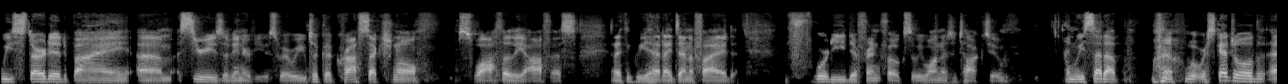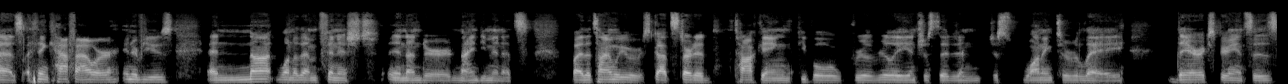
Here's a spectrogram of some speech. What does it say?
we started by um, a series of interviews where we took a cross sectional swath of the office. And I think we had identified 40 different folks that we wanted to talk to. And we set up what were scheduled as, I think, half hour interviews, and not one of them finished in under 90 minutes. By the time we got started talking, people were really interested in just wanting to relay their experiences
